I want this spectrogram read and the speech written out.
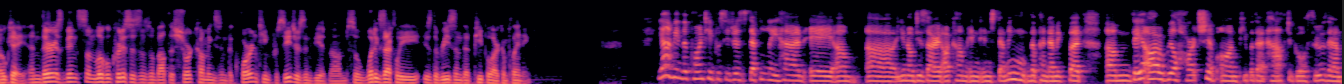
Okay, and there has been some local criticisms about the shortcomings in the quarantine procedures in Vietnam. So, what exactly is the reason that people are complaining? Yeah, I mean the quarantine procedures definitely had a um, uh, you know desired outcome in, in stemming the pandemic, but um, they are a real hardship on people that have to go through them.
